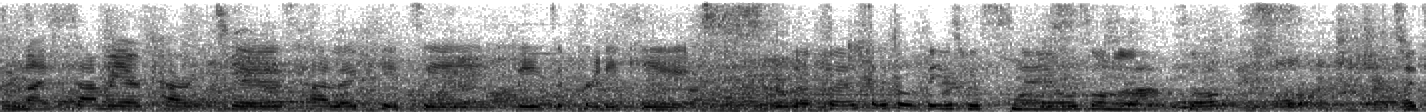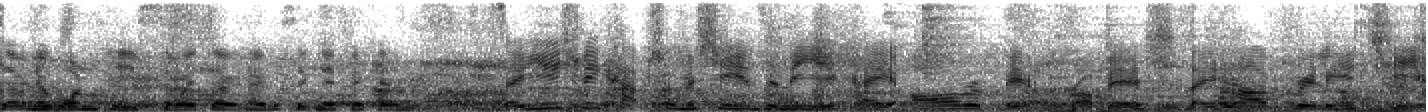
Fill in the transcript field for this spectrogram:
Some nice Sanrio characters, Hello Kitty. These are pretty cute. At first I thought these were snails on laptops. I don't know One Piece, so I don't know the significance. So usually capsule machines in the UK are a bit rubbish. They have really cheap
